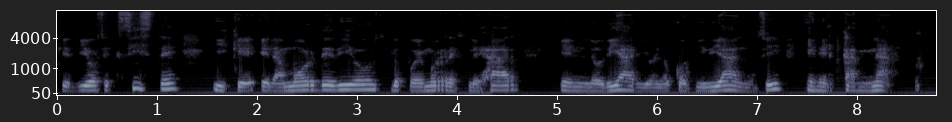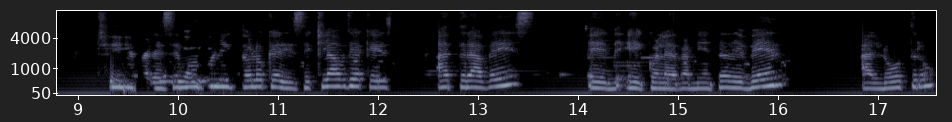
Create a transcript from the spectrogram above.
que Dios existe y que el amor de Dios lo podemos reflejar en lo diario, en lo cotidiano, ¿sí? En el caminar. Sí, me parece muy bonito lo que dice Claudia, que es a través, eh, con la herramienta de ver al otro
